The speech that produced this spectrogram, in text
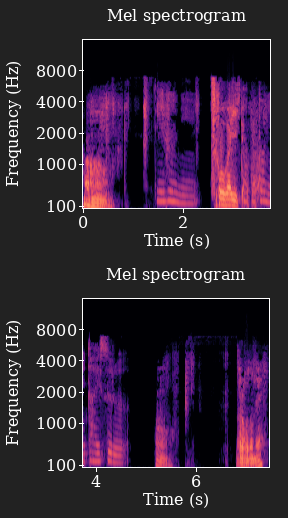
うん。っていう風に都合がいいっしてたここととに対する、うん。なるほどね。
